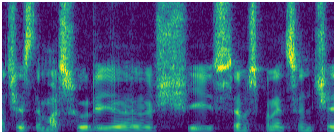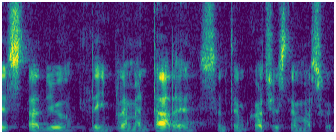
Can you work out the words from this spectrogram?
aceste măsuri uh, și să-mi spuneți în ce stadiu de implementare suntem cu aceste măsuri.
